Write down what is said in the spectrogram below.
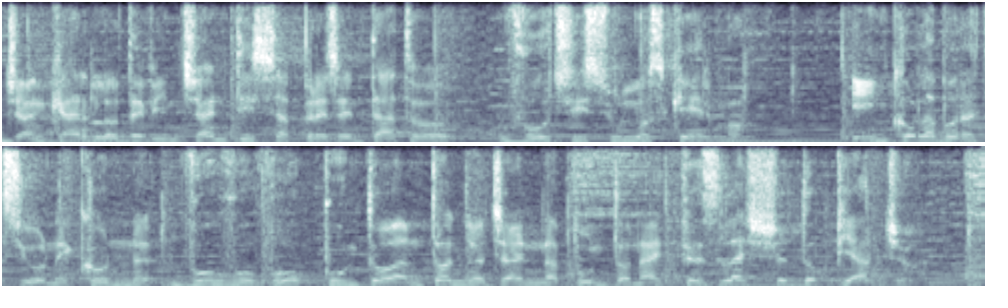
Giancarlo De Vincentis ha presentato Voci sullo schermo in collaborazione con www.antoniogenna.net slash doppiaggio.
